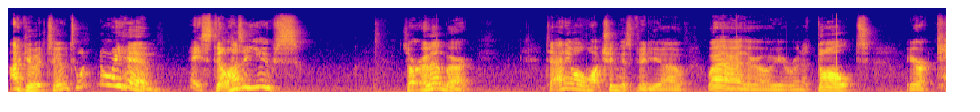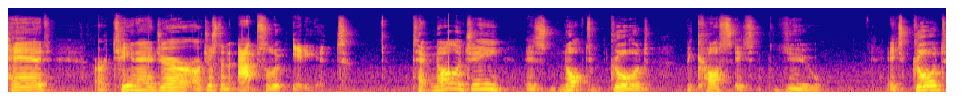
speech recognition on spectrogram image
I give it to him to annoy him. It still has a use. So remember, to anyone watching this video, whether you're an adult, you're a kid, or a teenager, or just an absolute idiot, technology is not good because it's new. It's good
